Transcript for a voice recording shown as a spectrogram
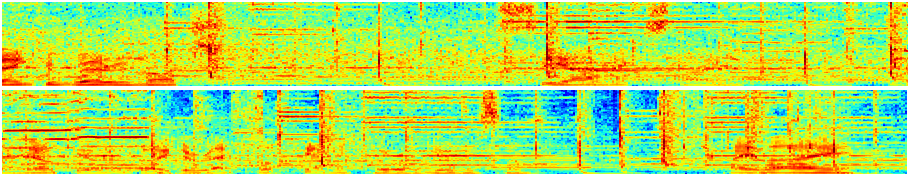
Thank you very much. See ya next time. And I hope you enjoy the rest of the Anikura Unison. Bye bye.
